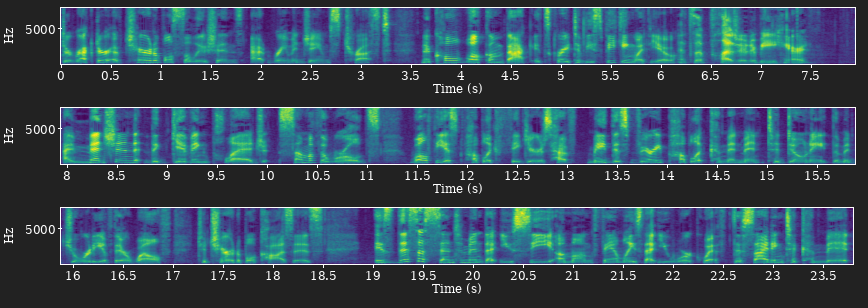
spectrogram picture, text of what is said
Director of Charitable Solutions at Raymond James Trust. Nicole, welcome back. It's great to be speaking with you. It's a pleasure to be here. I mentioned the Giving Pledge. Some of the world's wealthiest public figures have made this very public commitment to donate the majority of their wealth to charitable causes. Is this a sentiment that you see among families that you work with, deciding to commit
